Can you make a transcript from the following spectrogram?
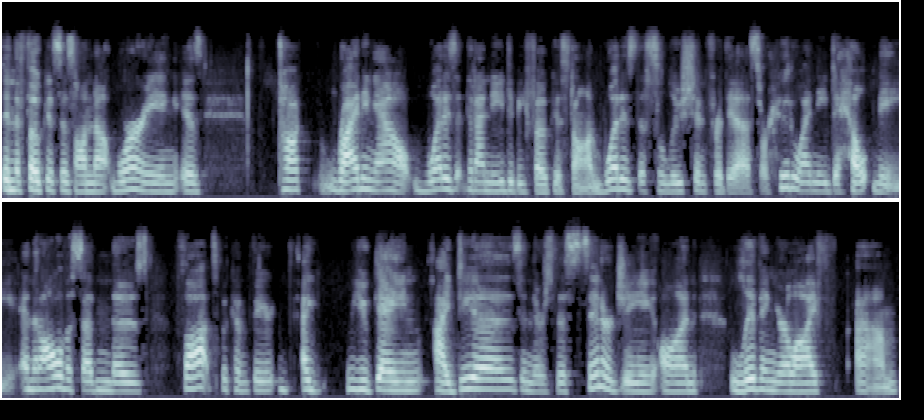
then the focus is on not worrying is talk writing out what is it that I need to be focused on? What is the solution for this? Or who do I need to help me? And then all of a sudden those thoughts become very I, you gain ideas and there's this synergy on living your life um,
